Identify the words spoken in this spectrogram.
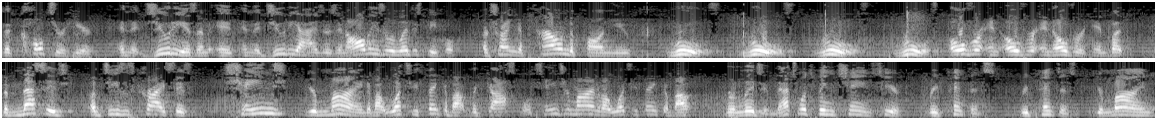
the culture here and that Judaism and the Judaizers and all these religious people are trying to pound upon you rules, rules, rules, rules over and over and over again. But the message of Jesus Christ is change your mind about what you think about the gospel. Change your mind about what you think about religion. That's what's being changed here. Repentance. Repentance. Your mind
